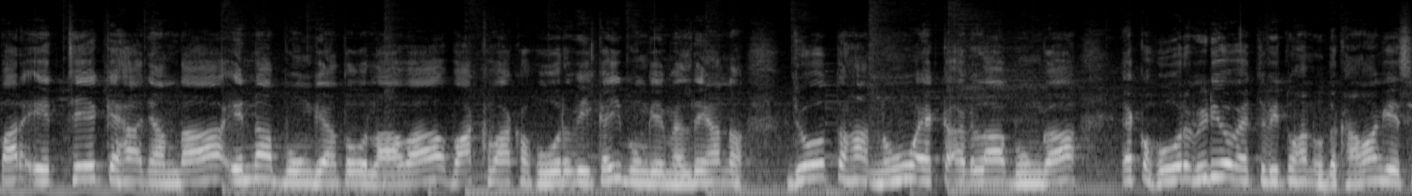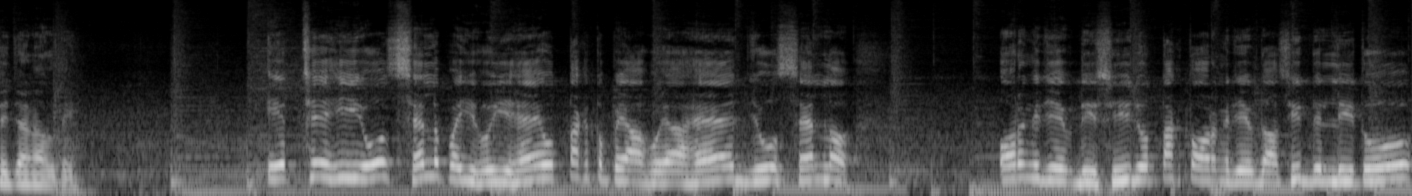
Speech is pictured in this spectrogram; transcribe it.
ਪਰ ਇੱਥੇ ਕਿਹਾ ਜਾਂਦਾ ਇਹਨਾਂ ਬੂੰਗਿਆਂ ਤੋਂ ਇਲਾਵਾ ਵੱਖ-ਵੱਖ ਹੋਰ ਵੀ ਕਈ ਬੂੰਗੇ ਮਿਲਦੇ ਹਨ, ਜੋ ਤੁਹਾਨੂੰ ਇੱਕ ਅਗਲਾ ਬੂੰਗਾ, ਇੱਕ ਹੋਰ ਵੀਡੀਓ ਵਿੱਚ ਵੀ ਤੁਹਾਨੂੰ ਦਿਖਾਵਾਂਗੇ ਇਸੇ ਚੈਨਲ ਤੇ। ਇੱਥੇ ਹੀ ਉਹ ਸੈੱਲ ਪਈ ਹੋਈ ਹੈ, ਉਹ ਤਖਤ ਪਿਆ ਹੋਇਆ ਹੈ, ਜੋ ਸੈੱਲ ਔਰੰਗਜ਼ੇਬ ਦੀ ਸੀ, ਜੋ ਤਖਤ ਔਰੰਗਜ਼ੇਬ ਦਾ ਸੀ, ਦਿੱਲੀ ਤੋਂ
